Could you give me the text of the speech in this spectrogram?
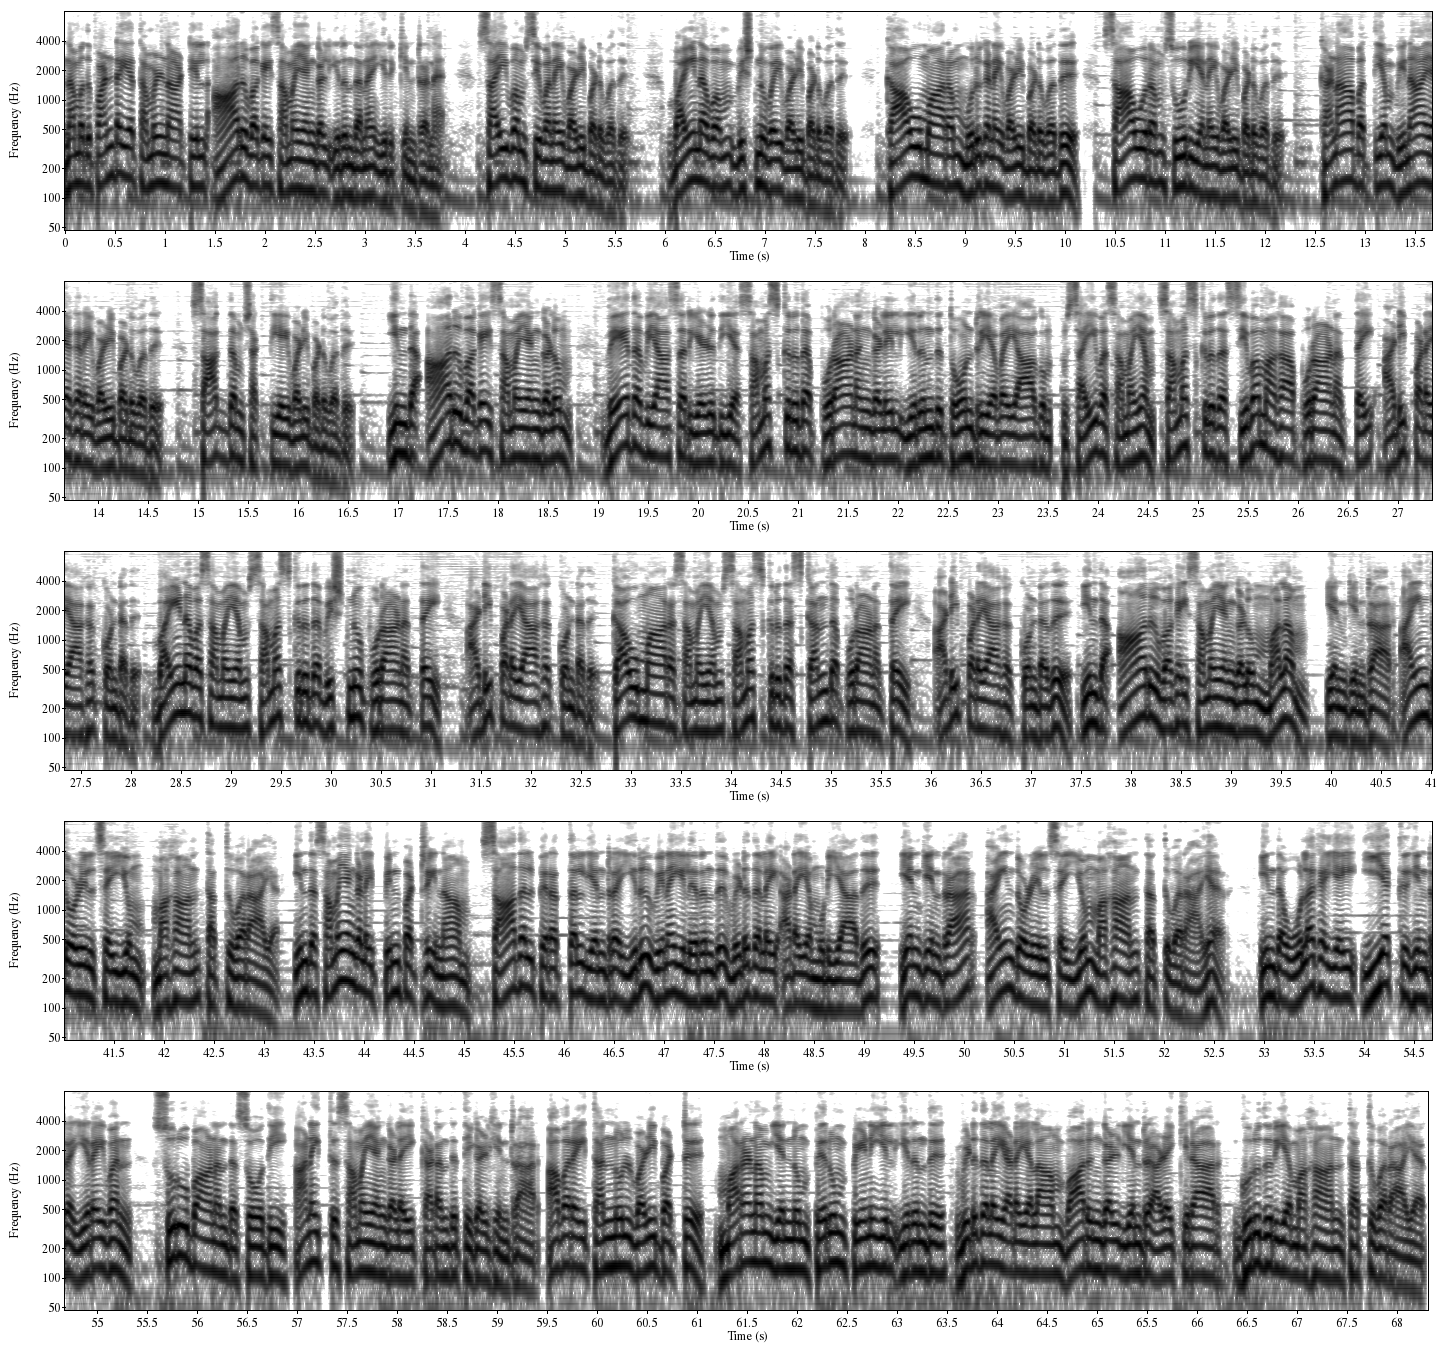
நமது பண்டைய தமிழ்நாட்டில் ஆறு வகை சமயங்கள் இருந்தன இருக்கின்றன. சைவம் சிவனை வழிபடுவது வைணவம் விஷ்ணுவை வழிபடுவது காவுமாரம் முருகனை வழிபடுவது சாவுரம் சூரியனை வழிபடுவது கணாபத்தியம் விநாயகரை வழிபடுவது சாக்தம் சக்தியை வழிபடுவது. இந்த ஆறு வகை சமயங்களும் வேதவியாசர் எழுதிய சமஸ்கிருத புராணங்களில் இருந்து தோன்றியவை ஆகும். சைவ சமயம் சமஸ்கிருத சிவமகா புராணத்தை அடிப்படையாக கொண்டது. வைணவ சமயம் சமஸ்கிருத விஷ்ணு புராணத்தை அடிப்படையாக கொண்டது. கௌமார சமயம் சமஸ்கிருத ஸ்கந்த புராணத்தை அடிப்படையாக கொண்டது. இந்த ஆறு வகை சமயங்களும் மலம் என்கின்றார். ஐந்தொழில் செய்யும் மகான் தத்துவராயர். இந்த சமயங்களை பின்பற்றி நாம் சாதல் பிறத்தல் என்ற இரு வினையிலிருந்து விடுதலை அடைய முடியாது. என்கின்றார் ஐந்தொழில் செய்யும் மகான் தத்துவராயர். இந்த உலகையை இயக்குகின்ற இறைவன் சுரூபானந்த சோதி அனைத்து சமயங்களை கடந்து திகழ்கின்றார். அவரை தன்னுள் வழிபட்டு மரணம் என்னும் பெரும் பிணியில் இருந்து விடுதலை அடையலாம் வாருங்கள் என்று அழைக்கிறார் குருதுரிய மகான் தத்துவராயர்.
